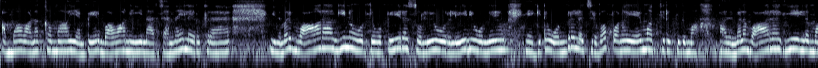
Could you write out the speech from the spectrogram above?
அம்மா வணக்கம்மா. என் பேர் பவானி. நான் சென்னையில் இருக்கிறேன். இந்த மாதிரி வாராகின்னு ஒருத்தவங்க பேரை சொல்லி ஒரு லேடி ஒன்று என்கிட்ட ஒன்றரை லட்ச ரூபா பணம் ஏமாத்திருக்குதுமா அது மேலே வாராகியே இல்லைம்மா.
